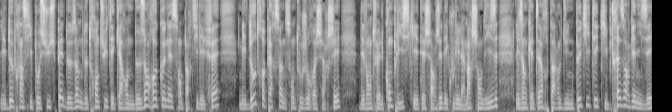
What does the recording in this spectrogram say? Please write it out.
Les deux principaux suspects, deux hommes de 38 et 42 ans, reconnaissent en partie les faits, mais d'autres personnes sont toujours recherchées, d'éventuels complices qui étaient chargés d'écouler la marchandise. Les enquêteurs parlent d'une petite équipe très organisée,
